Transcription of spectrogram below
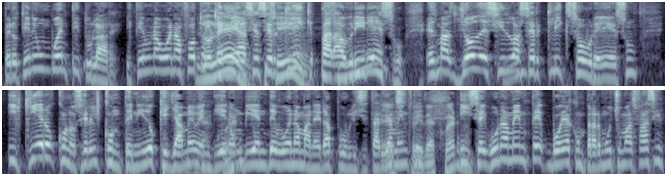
pero tiene un buen titular y tiene una buena foto Lo que lee, me hace hacer sí, clic para sí. abrir eso. Es más, yo decido hacer clic sobre eso y quiero conocer el contenido que ya me De vendieron acuerdo. bien de buena manera publicitariamente. Estoy de acuerdo. Y seguramente voy a comprar mucho más fácil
